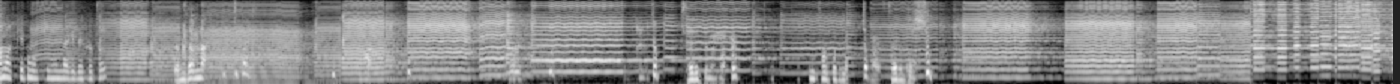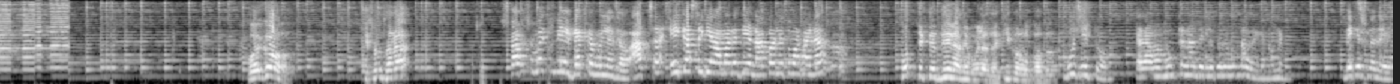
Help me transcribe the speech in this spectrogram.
আমাকে তোমার কেমন লাগে দেখো তো? জানতাম না। চুপ। ছেড়ে দে না বাবা। তুমি ফোন করবে না চুপ। ছেড়ে দে। চুপ। কই গো এ না? সবসময় তুমি এই ব্যাগটা বলে যাও। আচ্ছা এই কাজটা কি আমারে দিয়ে না করলে তোমার হয় না? প্রত্যেকটা দিন আমি বলে যাই কি করব কত? বুঝি তো। কারণ আমার মুখটা না দেখলে তো ভালো লাগে না দেখে শোনা যায়।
